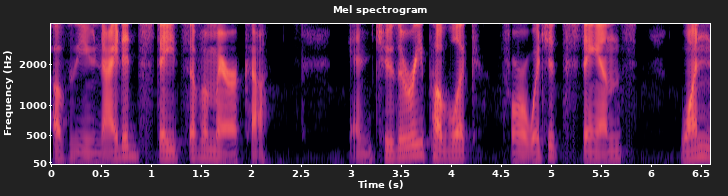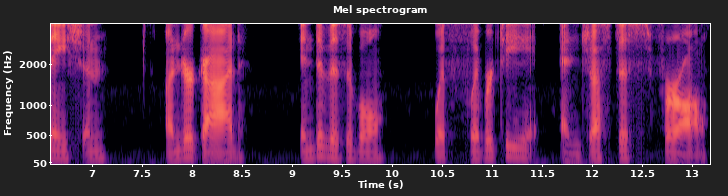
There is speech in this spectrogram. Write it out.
of the United States of America and to the republic for which it stands, one nation, under God, indivisible, with liberty and justice for all.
